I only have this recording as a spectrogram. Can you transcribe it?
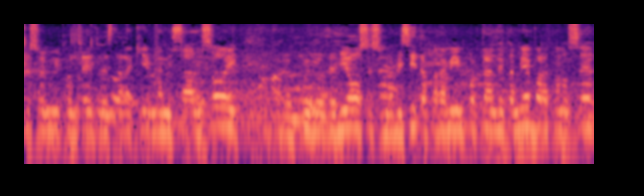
Soy muy contento de estar aquí en Manizales hoy, para el pueblo de Dios. Es una visita para mí importante también para conocer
